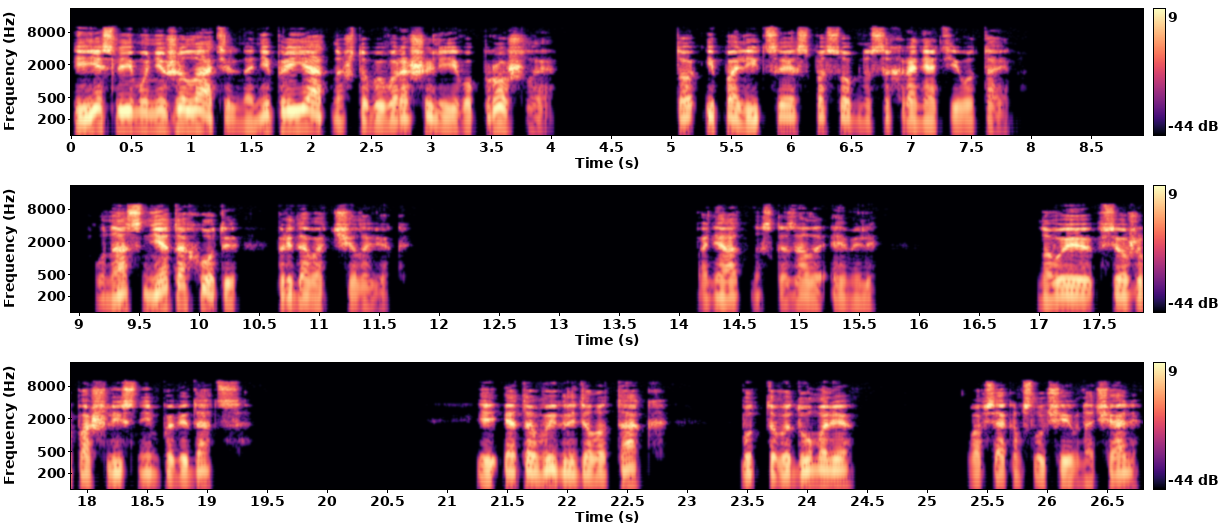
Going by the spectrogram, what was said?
и если ему нежелательно, неприятно, чтобы ворошили его прошлое, то и полиция способна сохранять его тайну. У нас нет охоты предавать человека. «Понятно», — сказала Эмили. «Но вы все же пошли с ним повидаться. И это выглядело так, будто вы думали, во всяком случае в начале,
